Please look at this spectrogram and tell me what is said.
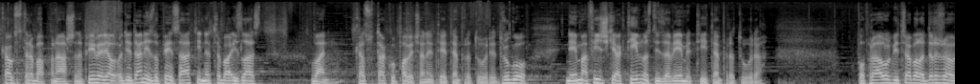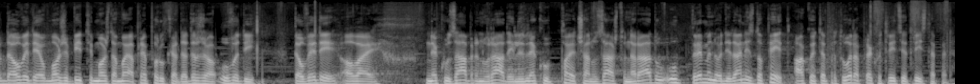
kako se treba ponašati. Naprimjer, jel, od 11 do 5 sati ne treba izlaziti vani, kad su tako povećane te temperature. Drugo, nema fizičke aktivnosti za vrijeme tih temperatura po pravilu bi trebala država da uvede, može biti možda moja preporuka da država uvodi, da uvede ovaj neku zabranu rada ili neku pojačanu zaštu na radu u vremenu od 11 do 5, ako je temperatura preko 33 stepena.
